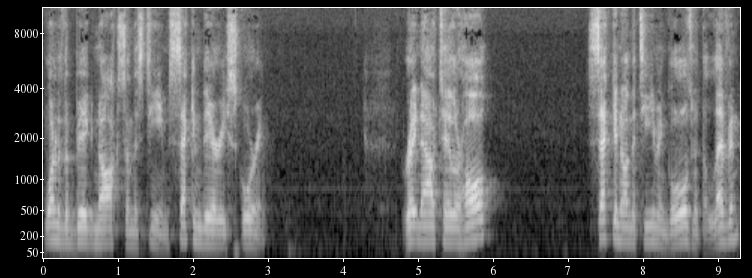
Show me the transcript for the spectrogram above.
one of the big knocks on this team? Secondary scoring. Right now, Taylor Hall, second on the team in goals with 11.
